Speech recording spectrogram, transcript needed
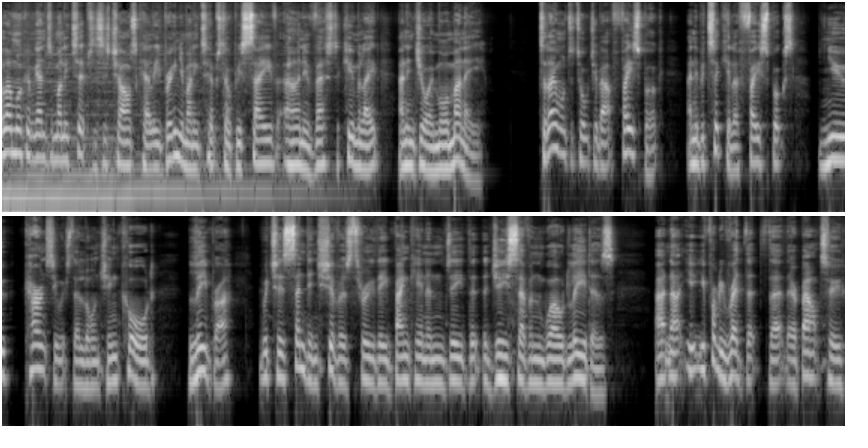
Hello and welcome again to Money Tips. This is Charles Kelly bringing you money tips to help you save, earn, invest, accumulate, and enjoy more money. Today I want to talk to you about Facebook and in particular Facebook's new currency which they're launching called Libra, which is sending shivers through the banking and indeed the, the G7 world leaders. Uh, now, you, have probably read that, that, they're about to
